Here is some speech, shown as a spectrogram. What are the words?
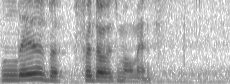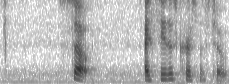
live for those moments. So, I see this Christmas tote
